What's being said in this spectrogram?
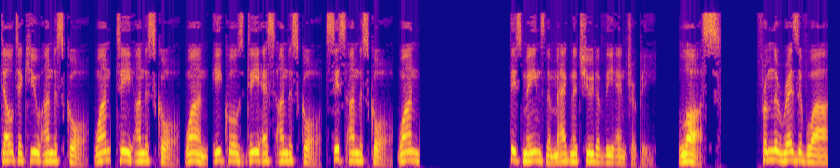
delta q underscore one t underscore one equals ds underscore sys underscore one. This means the magnitude of the entropy loss from the reservoir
